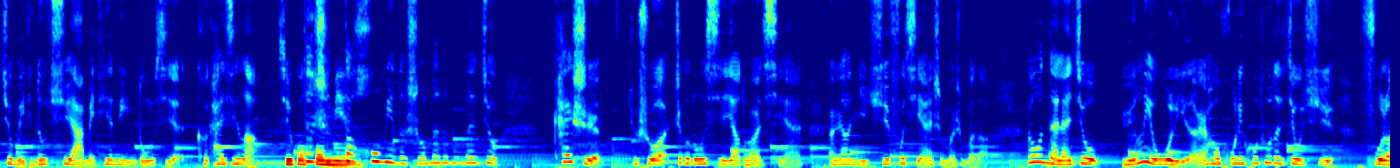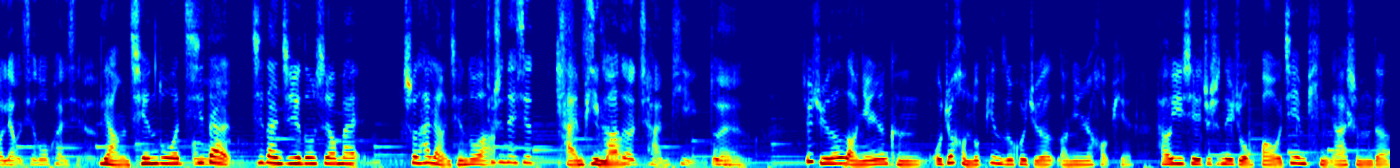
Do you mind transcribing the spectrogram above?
就每天都去啊，每天领东西，可开心了。结果后面是到后面的时候，慢慢慢慢就开始就说这个东西要多少钱，呃，让你去付钱什么什么的，然后我奶奶就云里雾里的，然后糊里糊涂的就去付了两千多块钱，两千多鸡蛋，嗯鸡蛋这些东西要卖，收他两千多啊，就是那些产品？其他的产品，对。嗯就觉得老年人可能，我觉得很多骗子会觉得老年人好骗，还有一些就是那种保健品啊什么的，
